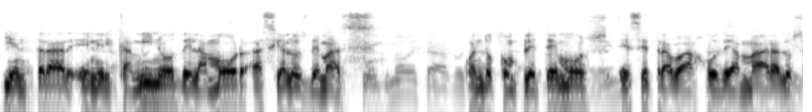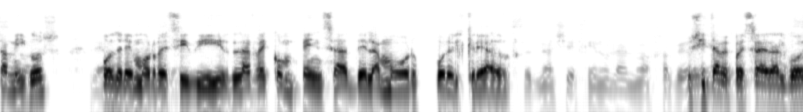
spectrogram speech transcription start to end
y entrar en el camino del amor hacia los demás. Cuando completemos ese trabajo de amar a los amigos, podremos recibir la recompensa del amor por el Creador. Lucita, ¿me puedes traer algo?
